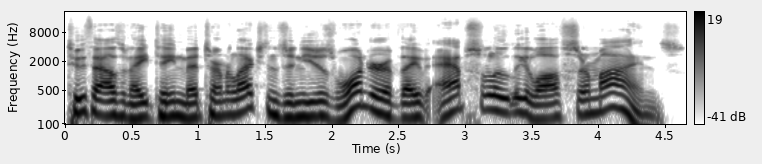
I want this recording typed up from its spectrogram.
2018 midterm elections. And you just wonder if they've absolutely lost their minds.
